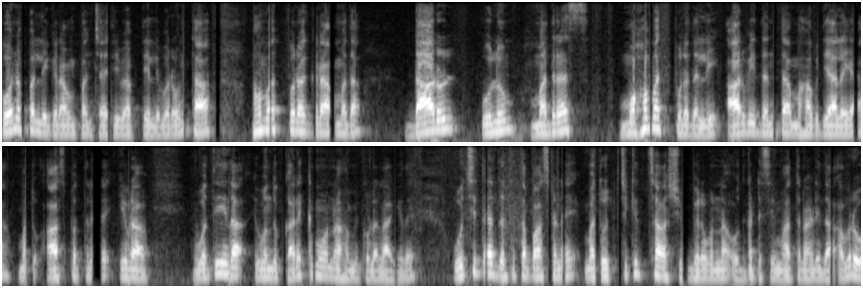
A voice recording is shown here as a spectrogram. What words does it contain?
ಕೋನಪಲ್ಲಿ ಗ್ರಾಮ ಪಂಚಾಯಿತಿ ವ್ಯಾಪ್ತಿಯಲ್ಲಿ ಬರುವಂತಹ ಮಹಮ್ಮದ್ಪುರ ಗ್ರಾಮದ ದಾರುಲ್ ಉಲುಂ ಮದ್ರಸ್ ಮೊಹಮ್ಮದ್ಪುರದಲ್ಲಿ ಆರ್ವಿ ದಂತ ಮಹಾವಿದ್ಯಾಲಯ ಮತ್ತು ಆಸ್ಪತ್ರೆ ಇವರ ವತಿಯಿಂದ ಈ ಒಂದು ಕಾರ್ಯಕ್ರಮವನ್ನು ಹಮ್ಮಿಕೊಳ್ಳಲಾಗಿದೆ. ಉಚಿತ ದಂತ ತಪಾಸಣೆ ಮತ್ತು ಚಿಕಿತ್ಸಾ ಶಿಬಿರವನ್ನು ಉದ್ಘಾಟಿಸಿ ಮಾತನಾಡಿದ ಅವರು,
